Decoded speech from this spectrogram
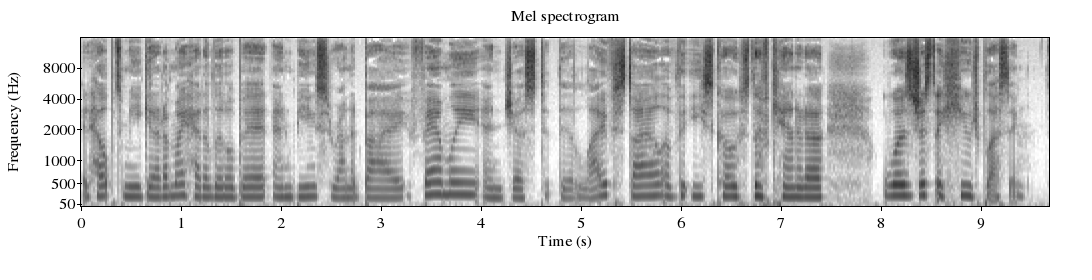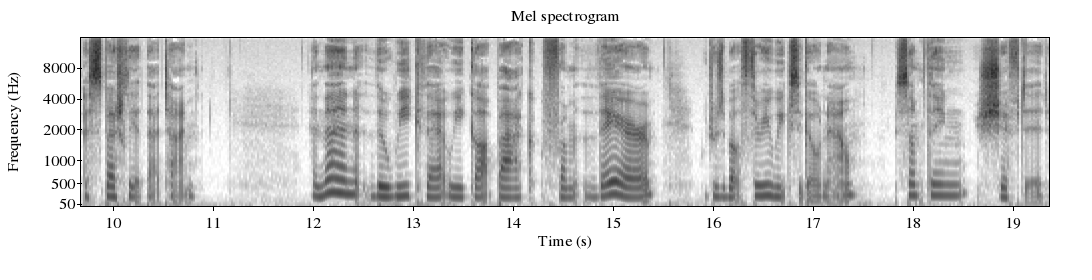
It helped me get out of my head a little bit, and being surrounded by family and just the lifestyle of the east coast of Canada was just a huge blessing, especially at that time. And then the week that we got back from there, which was about three weeks ago now, something shifted,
